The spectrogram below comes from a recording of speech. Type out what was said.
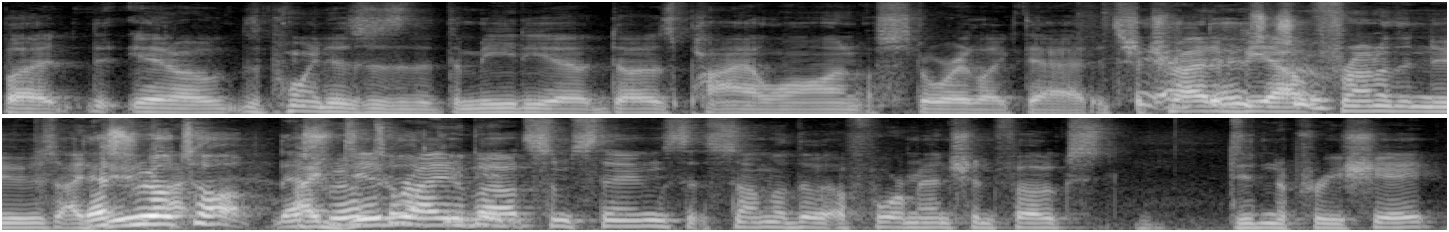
But you know, the point is, is that the media does pile on a story like that. It should Yeah, try to be out front of the news. I That's did- real talk. That's I real did talk. write about did. some things that some of the aforementioned folks didn't appreciate,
